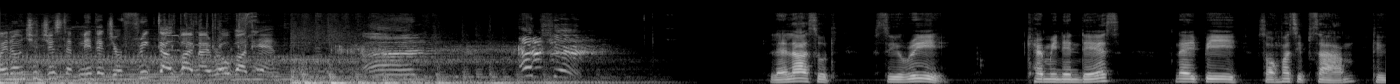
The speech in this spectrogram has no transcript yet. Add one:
Why don't you just admit that you're freaked out by my robot hand? And action! และล่าสุด ซีรีส์ Caminendes ในปี 2013 ถึง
